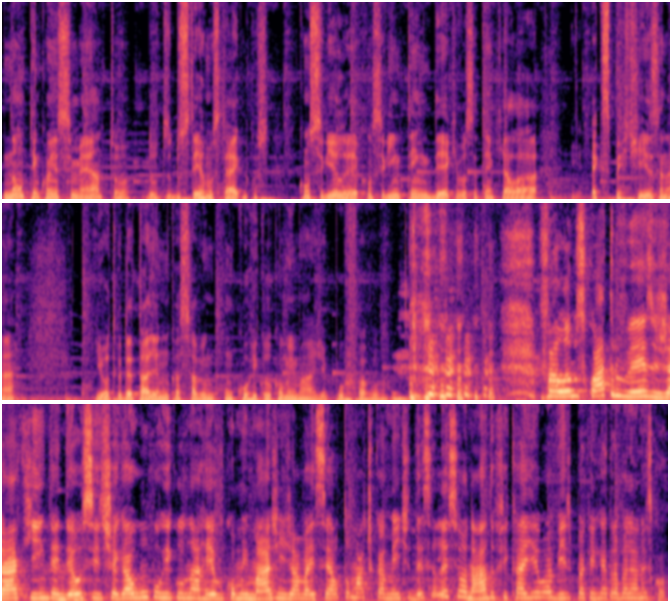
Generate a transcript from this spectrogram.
não tem conhecimento do, dos termos técnicos, conseguir ler, conseguir entender que você tem aquela expertise, né? E outro detalhe, nunca sabe um, um, currículo como imagem, por favor. Falamos quatro vezes já aqui, entendeu? Se chegar algum currículo na Revo como imagem, já vai ser automaticamente deselecionado. Fica aí o aviso para quem quer trabalhar na escola.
